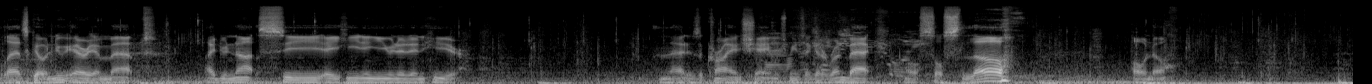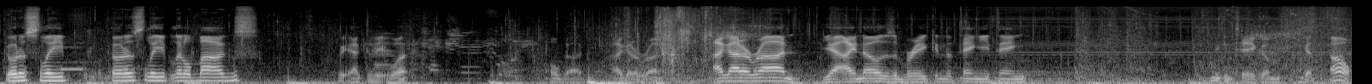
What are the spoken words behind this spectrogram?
Let's go. New area mapped. I do not see a heating unit in here. And that is a crying shame, which means I gotta run back. Oh, so slow. Oh no. Go to sleep. Go to sleep, little bugs. Wait, activate what? Oh god. I gotta run. I gotta run! Yeah, I know there's a break in the thingy thing. We can take them. Oh,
